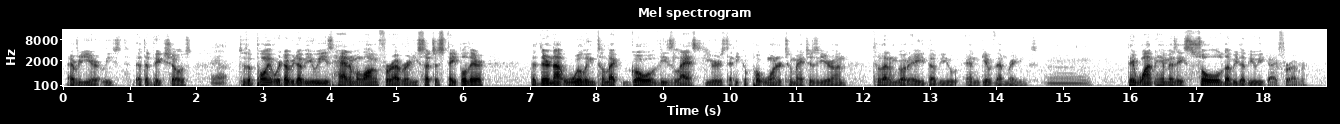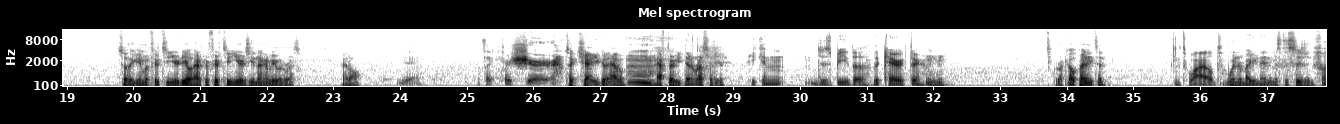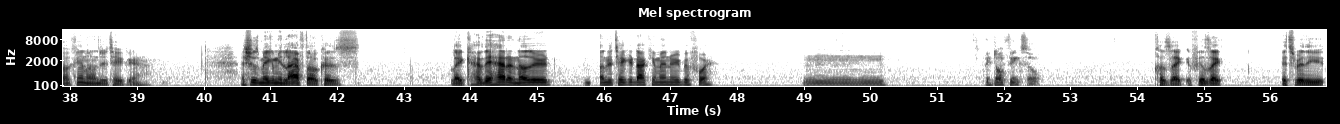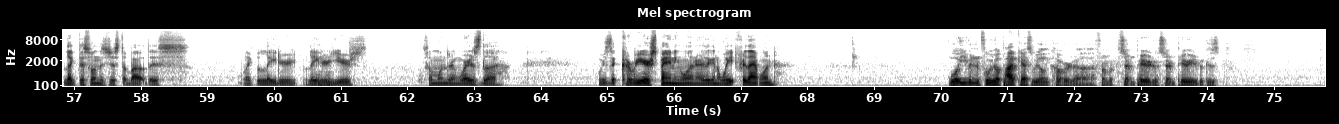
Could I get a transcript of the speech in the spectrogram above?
every year at least at the big shows. Yeah. To the point where WWE's had him along forever, and he's such a staple there that they're not willing to let go of these last years that he could put one or two matches a year on to let him go to AEW and give them ratings. Mm, They want him as a sole WWE guy forever. So they gave him a 15 year deal. After 15 years, he's not going to be able to wrestle at all. Yeah. It's like for sure. It's like, chat, you could have him Mm. after he didn't wrestle here. He can just be the the character. Mm-hmm. Raquel Pennington, It's wild. winner by unanimous decision. Fucking Undertaker. That shit was making me laugh though, cause like, have they had another Undertaker documentary before? Mm, I don't think so. Cause like it feels like it's really like this one is just about this like later later Mhm. years. So I'm wondering where's the where's the career spanning one? Are they gonna wait for that one? Well, even in Full Heel podcast, we only covered uh, from a certain period to a certain period because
